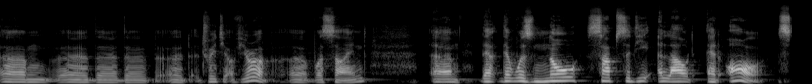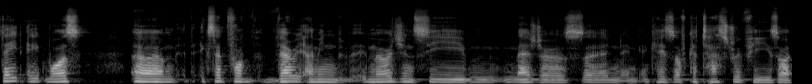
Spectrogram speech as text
um, uh, the the uh, Treaty of Europe uh, was signed, um, there, there was no subsidy allowed at all. State aid was. Um, except for very, I mean, emergency measures in, in, in cases of catastrophes or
